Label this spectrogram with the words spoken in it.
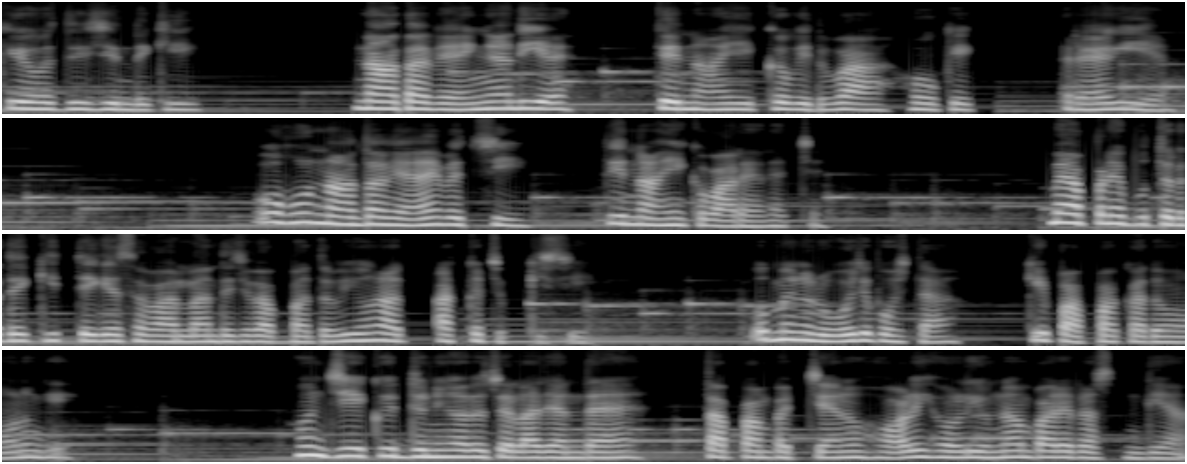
ਕਿ ਉਸ ਦੀ ਜ਼ਿੰਦਗੀ ਨਾ ਤਾਂ ਵਿਆਹੀਆਂ ਦੀ ਹੈ ਤੇ ਨਾ ਹੀ ਇੱਕ ਵਿਧਵਾ ਹੋ ਕੇ ਰਹਿ ਗਈ ਹੈ। ਉਹ ਹੁਣ ਨਾ ਤਾਂ ਵਿਆਹ ਵਿੱਚ ਸੀ ਤੇ ਨਾ ਹੀ ਕੁਵਾਰਿਆਂ ਵਿੱਚ। ਮੈਂ ਆਪਣੇ ਪੁੱਤਰ ਦੇ ਕੀਤੇ ਗਏ ਸਵਾਲਾਂ ਦੇ ਜਵਾਬਾਂ ਤੋਂ ਵੀ ਹੁਣ ਅੱਕ- ਅੱਕ ਚੁੱਕੀ ਸੀ। ਉਹ ਮੈਨੂੰ ਰੋਜ਼ ਪੁੱਛਦਾ ਕਿ ਪਾਪਾ ਕਦੋਂ ਆਉਣਗੇ? ਹੁਣ ਜੇ ਕੋਈ ਦੁਨੀਆ ਤੋਂ ਚਲਾ ਜਾਂਦਾ ਹੈ ਤਾਂ ਆਪਾਂ ਬੱਚਿਆਂ ਨੂੰ ਹੌਲੀ-ਹੌਲੀ ਉਹਨਾਂ ਬਾਰੇ ਦੱਸ ਦਿੰਦੇ ਹਾਂ।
